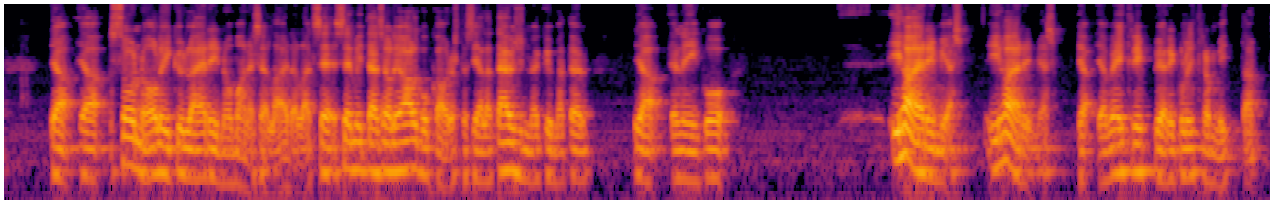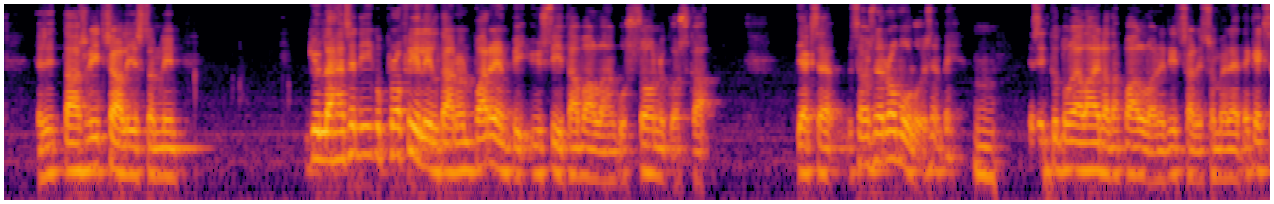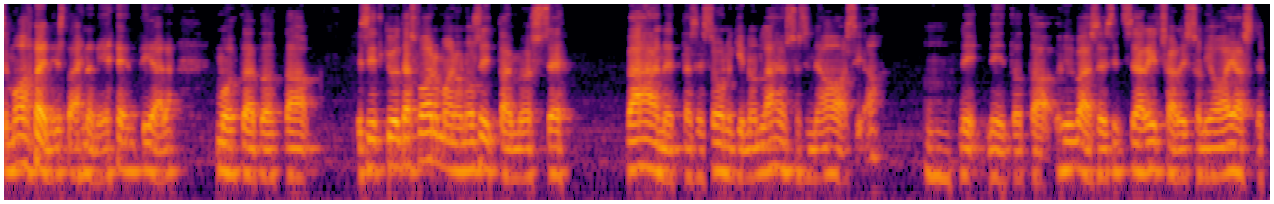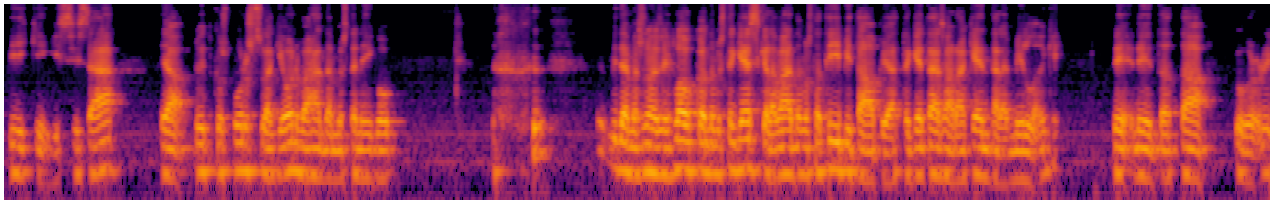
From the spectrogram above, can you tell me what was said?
Ja, ja Son oli kyllä erinomainen sen laidalla. Et se, se, mitä se oli alkukaudesta siellä täysin näkymätön ja, ja niin kuin, ihan eri mies. Ihan eri mies. Ja, ja vei trippiä niin litran mittaan. Ja sitten taas Richarlison, niin kyllähän se niin kuin profiililtaan on parempi ysi tavallaan kuin Son, koska tiedätkö, se on se romuluisempi. Mm. Ja sitten kun tulee laidalta palloa, niin Richarlison menee, tekeekö se maaleen niistä aina, niin en tiedä. Mutta tota, ja sitten kyllä tässä varmaan on osittain myös se vähän, että se Sonkin on lähdössä sinne Aasiaan. Mm-hmm. Ni, niin tota, hyvä se. Sitten se Richarlison jo ajaa sinne piikkiinkin sisään. Ja nyt kun Spurssillakin on vähän tämmöistä niinku, miten mä sanoisin, loukkaantumisten keskellä vähän tämmöistä tiipitaapia, että ketään saadaan kentälle milloinkin. Ni, niin tota,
